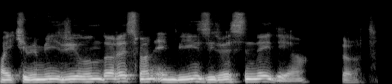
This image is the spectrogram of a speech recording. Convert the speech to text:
Ama 2001 yılında resmen NBA'in zirvesindeydi ya. Evet.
